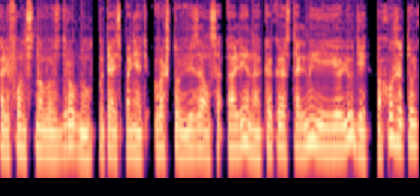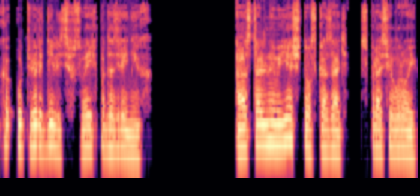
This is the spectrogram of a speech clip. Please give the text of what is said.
Альфонс снова вздрогнул, пытаясь понять, во что ввязался, а Лена, как и остальные ее люди, похоже, только утвердились в своих подозрениях. «А остальным есть что сказать?» — спросил Рой.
